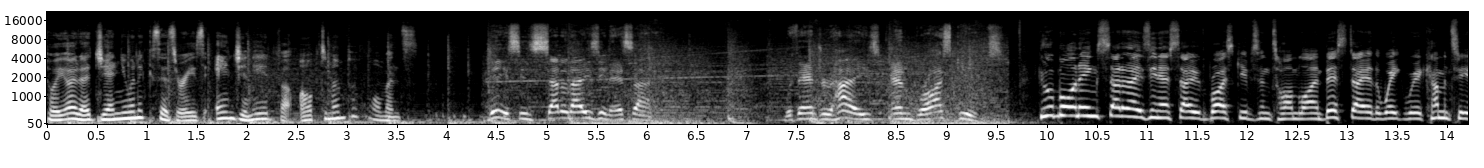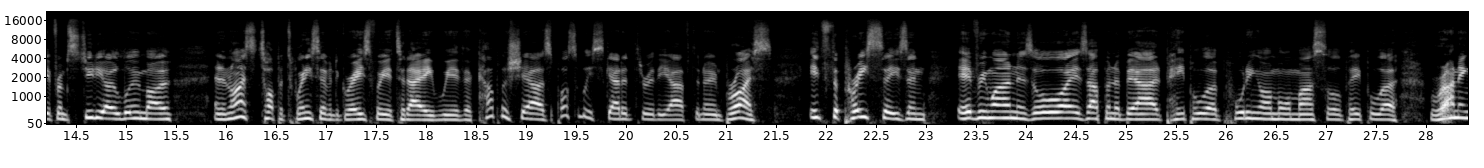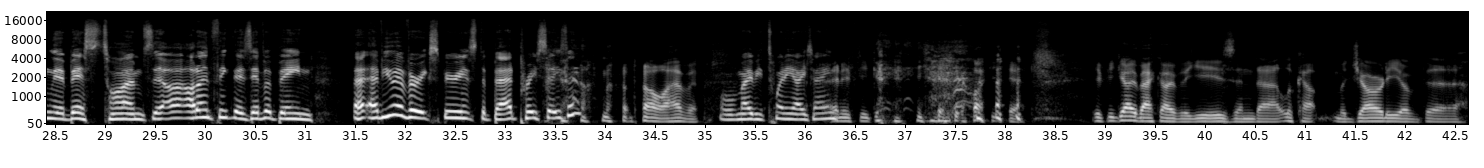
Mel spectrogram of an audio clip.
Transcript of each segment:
Toyota genuine accessories engineered for optimum performance. This is Saturdays in SA with Andrew Hayes and Bryce Gibbs. Good morning, Saturdays in SA with Bryce Gibson Timeline. Best day of the week. We're coming to you from Studio Lumo and a nice top of 27 degrees for you today with a couple of showers possibly scattered through the afternoon. Bryce, it's the preseason. Everyone is always up and about. People are putting on more muscle. People are running their best times. I don't think there's ever been uh, have you ever experienced a bad preseason? no, no, I haven't. Or maybe 2018. And if you, yeah, yeah if you go back over the years and uh, look up majority of the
